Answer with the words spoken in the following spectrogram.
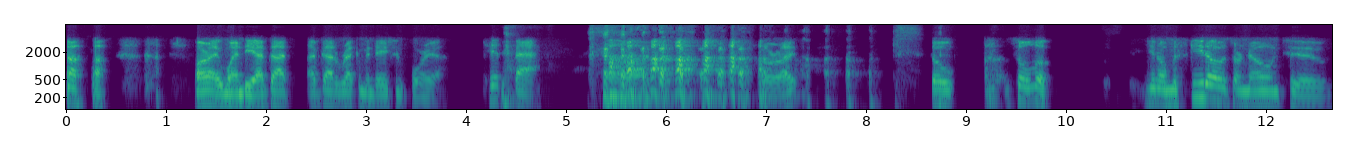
All right, Wendy, I've got I've got a recommendation for you. Hit back. um, all right. So so look, you know, mosquitoes are known to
